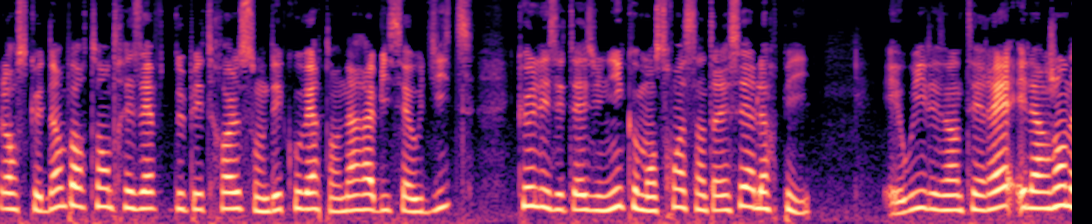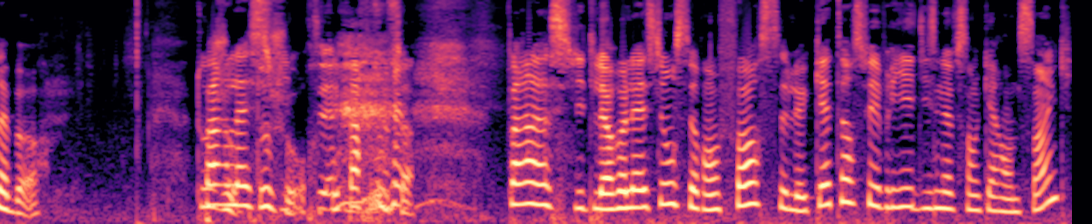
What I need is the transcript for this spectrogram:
lorsque d'importantes réserves de pétrole sont découvertes en Arabie saoudite, que les États-Unis commenceront à s'intéresser à leur pays. Et oui, les intérêts et l'argent d'abord. Par la toujours. suite- C'est partout ça. Par la suite, leur relation se renforce le 14 février 1945,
